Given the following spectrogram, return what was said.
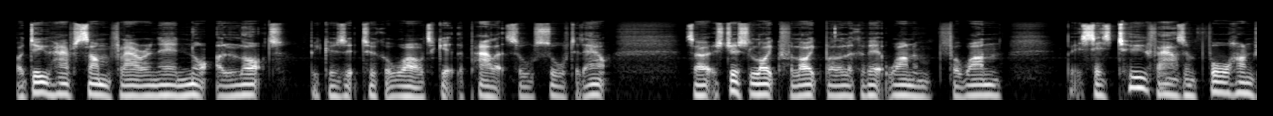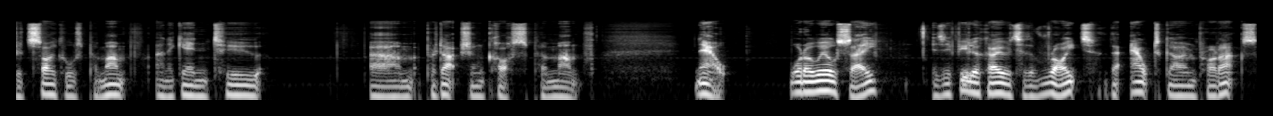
I do have some flour in there not a lot because it took a while to get the pallets all sorted out so it's just like for like by the look of it, one and for one. But it says 2,400 cycles per month, and again, two um, production costs per month. Now, what I will say is if you look over to the right, the outgoing products,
